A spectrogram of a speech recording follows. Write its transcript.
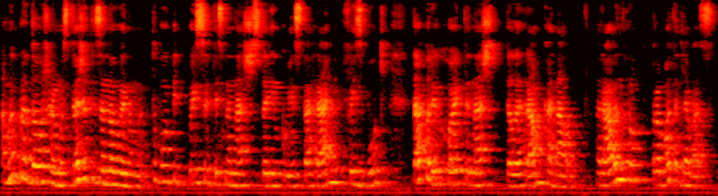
А ми продовжуємо стежити за новинами, тому підписуйтесь на нашу сторінку в інстаграмі, Фейсбуці та переходьте наш телеграм-канал. Равен Груп робота для вас.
